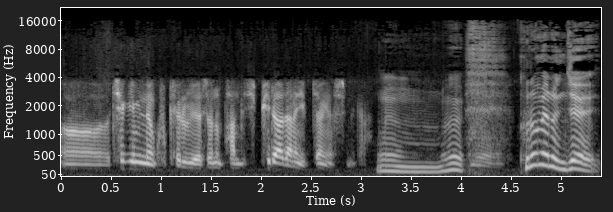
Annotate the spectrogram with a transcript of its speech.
어, 책임 있는 국회를 위해서는 반드시 필요하다는 입장이었습니다. 음, 네. 그러면은 이제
